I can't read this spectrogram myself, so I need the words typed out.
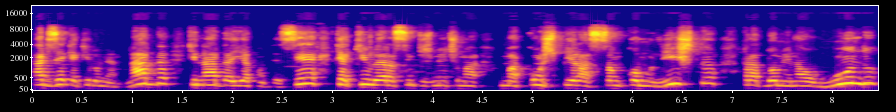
a dizer que aquilo não é nada, que nada ia acontecer, que aquilo era simplesmente uma, uma conspiração comunista para dominar o mundo,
